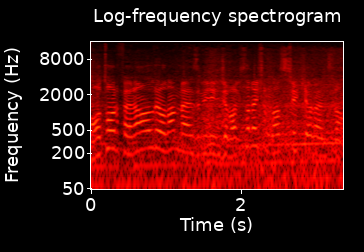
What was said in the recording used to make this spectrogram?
Motor fena oluyor lan benzini yiyince. Baksana şunu nasıl çekiyor benzin ama.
